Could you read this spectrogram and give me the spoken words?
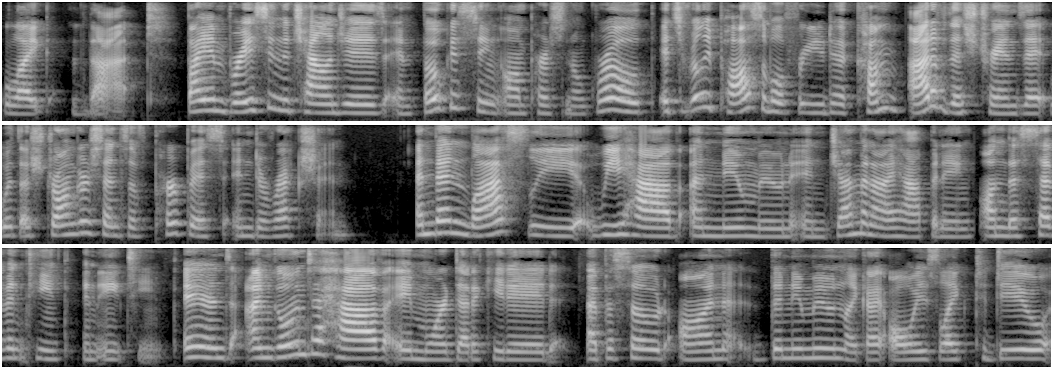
like that. By embracing the challenges and focusing on personal growth, it's really possible for you to come out of this transit with a stronger sense of purpose and direction. And then lastly, we have a new moon in Gemini happening on the 17th and 18th. And I'm going to have a more dedicated episode on the new moon, like I always like to do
